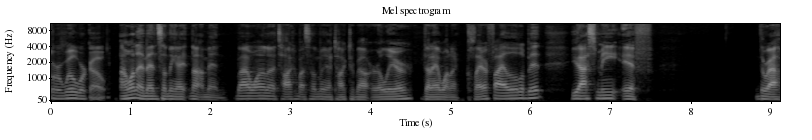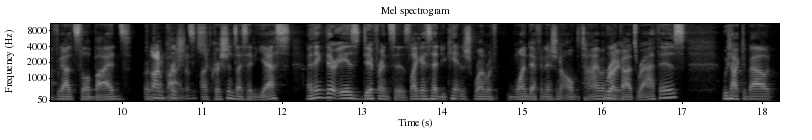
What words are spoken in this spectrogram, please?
or will work out. I want to amend something I not amend, but I want to talk about something I talked about earlier that I want to clarify a little bit. You asked me if the wrath of God still abides On abides. Christians. On Christians, I said yes. I think there is differences. Like I said, you can't just run with one definition all the time of what God's wrath is. We talked about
